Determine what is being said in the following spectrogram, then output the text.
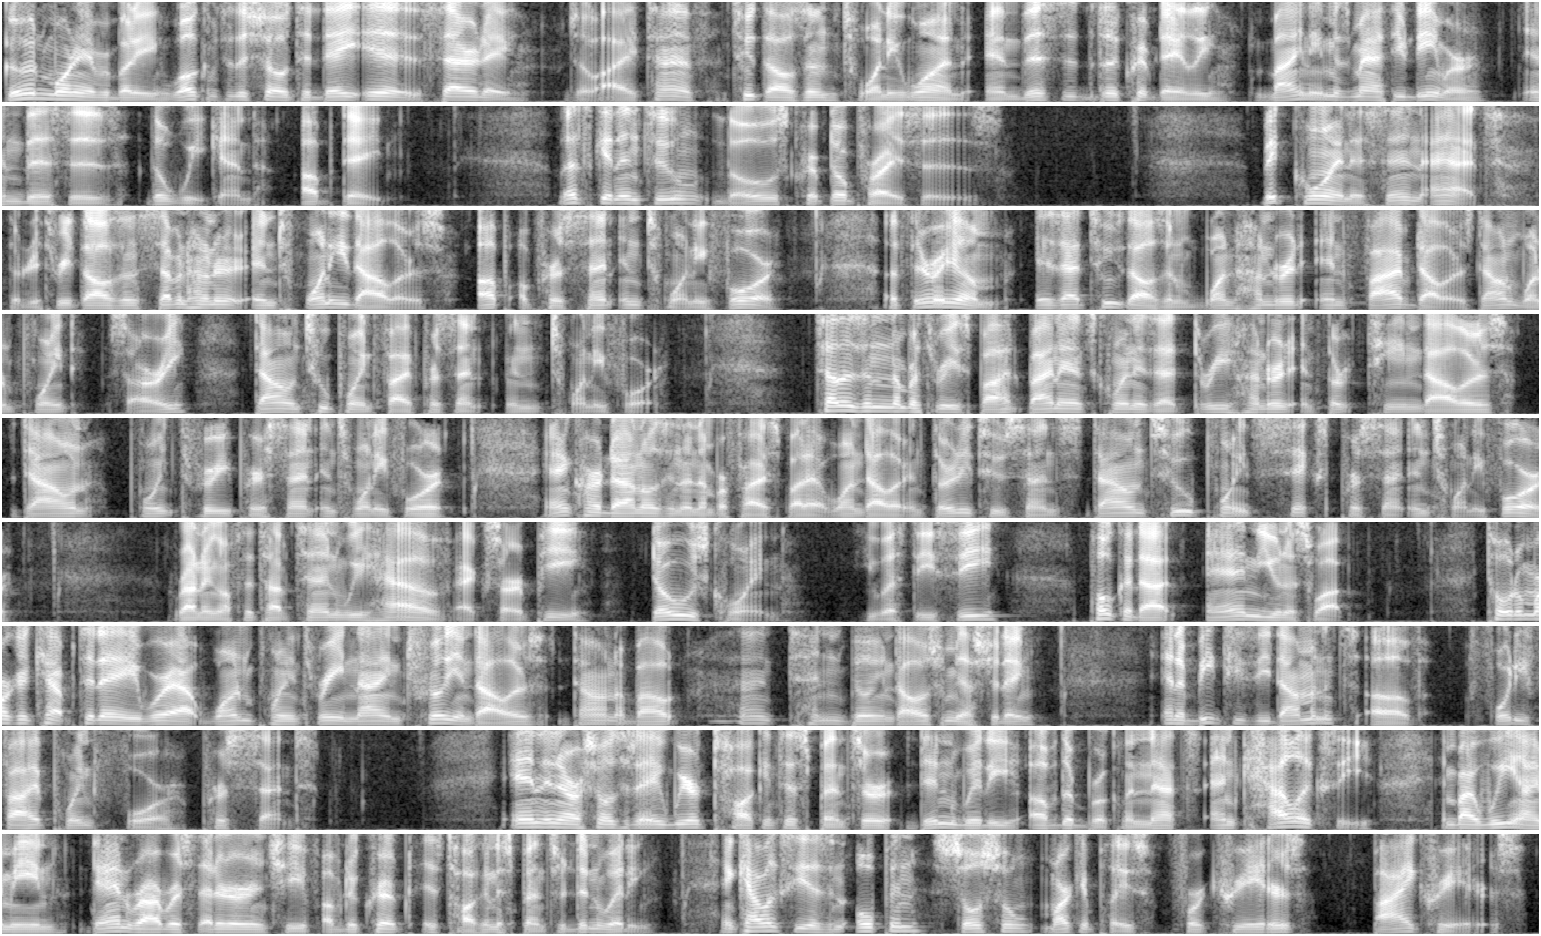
Good morning, everybody. Welcome to the show. Today is Saturday, July 10th, 2021, and this is the Decrypt Daily. My name is Matthew Diemer, and this is the Weekend Update. Let's get into those crypto prices. Bitcoin is in at $33,720, up a percent in 24. Ethereum is at $2,105, down 1 point, sorry, down 2.5% in 24. Tether's in the number 3 spot. Binance Coin is at $313, down 0.3% in 24. And Cardano's in the number 5 spot at $1.32, down 2.6% in 24. Rounding off the top 10, we have XRP, Dogecoin, USDC, Polkadot, and Uniswap. Total market cap today, we're at $1.39 trillion, down about eh, $10 billion from yesterday, and a BTC dominance of 45.4%. And in our show today, we're talking to Spencer Dinwiddie of the Brooklyn Nets and Calaxy. And by we, I mean Dan Roberts, editor in chief of Decrypt, is talking to Spencer Dinwiddie. And Calaxy is an open social marketplace for creators by creators.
